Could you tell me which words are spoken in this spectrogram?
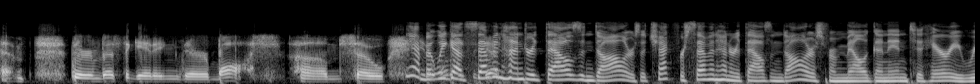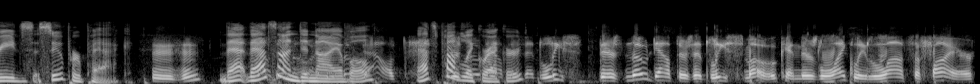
them. They're investigating their boss. Um, so yeah, but know, we got seven hundred thousand dollars, a check for seven hundred thousand dollars from Melgen into Harry Reid's super PAC. Mm-hmm. That that's undeniable. That's public no record. At least there's no doubt there's at least smoke, and there's likely lots of fire.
